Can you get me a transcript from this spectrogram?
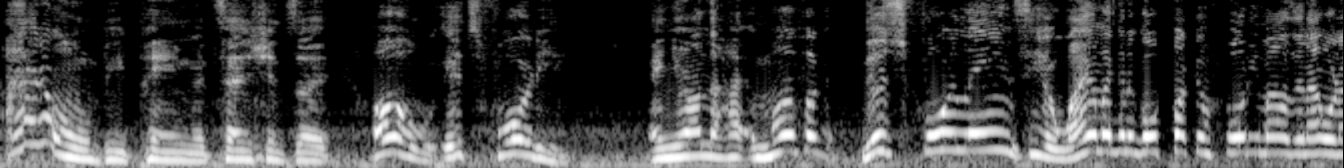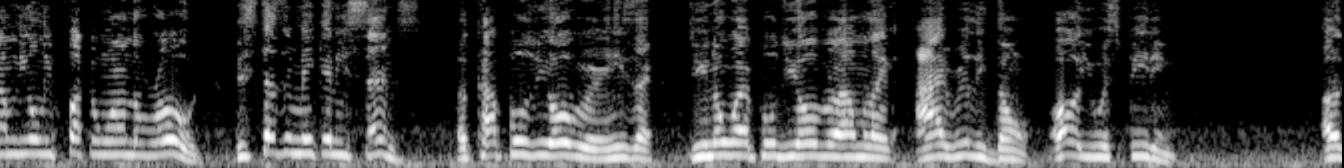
I don't be paying attention to, oh, it's 40. And you're on the high, motherfucker. There's four lanes here. Why am I gonna go fucking 40 miles an hour and I'm the only fucking one on the road? This doesn't make any sense. A cop pulls you over and he's like, "Do you know why I pulled you over?" I'm like, "I really don't." Oh, you were speeding. Uh,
